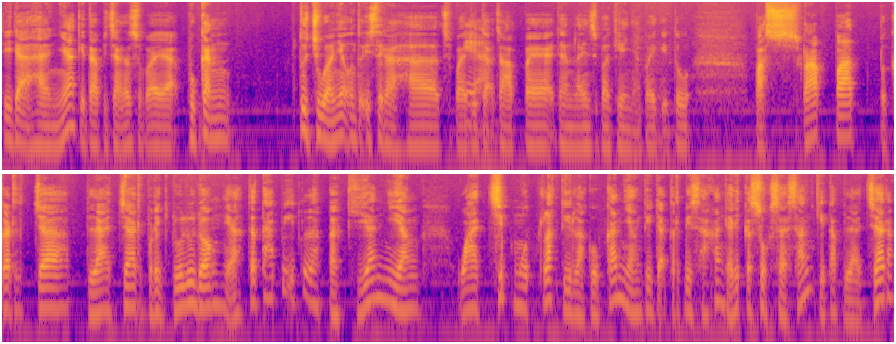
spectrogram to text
tidak hanya kita bicara supaya bukan tujuannya untuk istirahat supaya Iya. tidak capek dan lain sebagainya. Baik itu pas rapat, bekerja, belajar, break dulu dong ya. Tetapi itulah bagian yang wajib mutlak dilakukan yang tidak terpisahkan dari kesuksesan kita belajar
